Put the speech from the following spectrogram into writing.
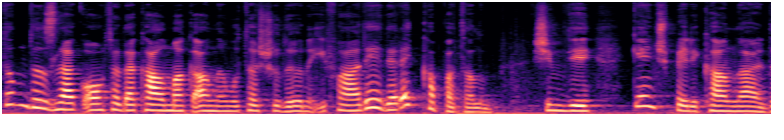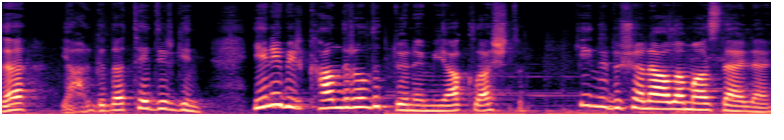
dımdızlak ortada kalmak anlamı taşıdığını ifade ederek kapatalım. Şimdi genç pelikanlar da yargıda tedirgin. Yeni bir kandırıldık dönemi yaklaştı. Kendi düşen ağlamaz derler.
